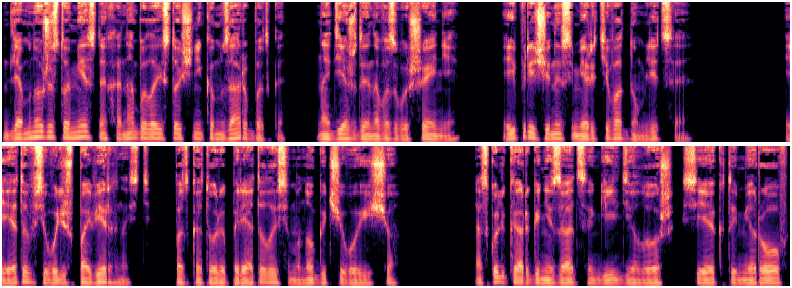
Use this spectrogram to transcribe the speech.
Для множества местных она была источником заработка, надеждой на возвышение и причиной смерти в одном лице. И это всего лишь поверхность, под которой пряталось много чего еще. А сколько организаций, гильдий, ложь, секты, миров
